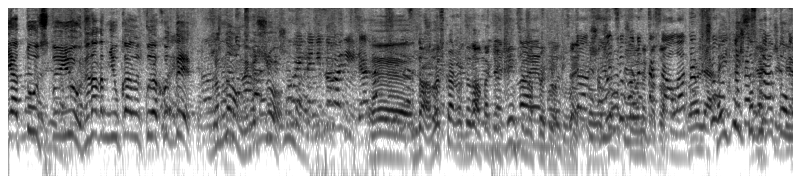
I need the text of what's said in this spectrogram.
я тут стою. Не треба мені вказувати, куди ходити. Шановний, ви що? Е, да, ви скажете, да, так як жінці, наприклад. Що ви цього не казали, а так чого ви так додому?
